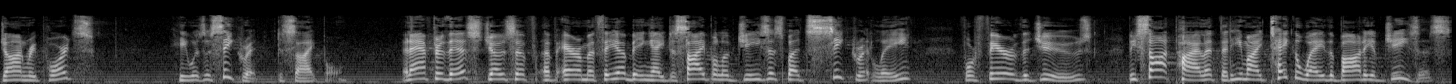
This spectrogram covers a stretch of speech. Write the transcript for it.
John reports, he was a secret disciple. And after this, Joseph of Arimathea, being a disciple of Jesus, but secretly, for fear of the Jews, besought Pilate that he might take away the body of Jesus.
